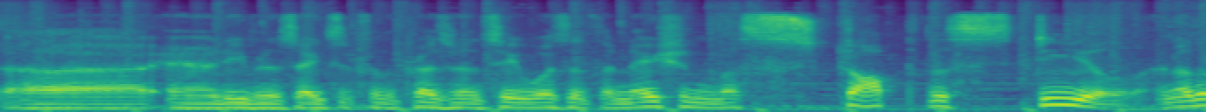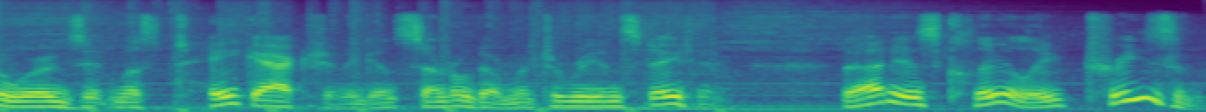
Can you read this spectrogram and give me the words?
uh, and even his exit from the presidency was that the nation must stop the steal. In other words, it must take action against central government to reinstate him. That is clearly treason.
